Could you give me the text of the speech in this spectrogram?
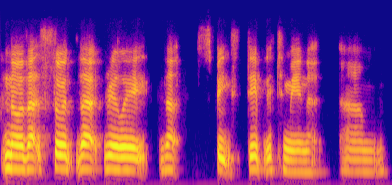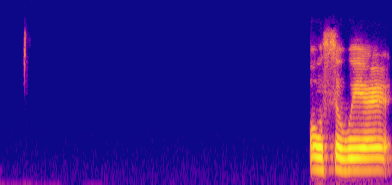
No, that's so that really that speaks deeply to me and it um also where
